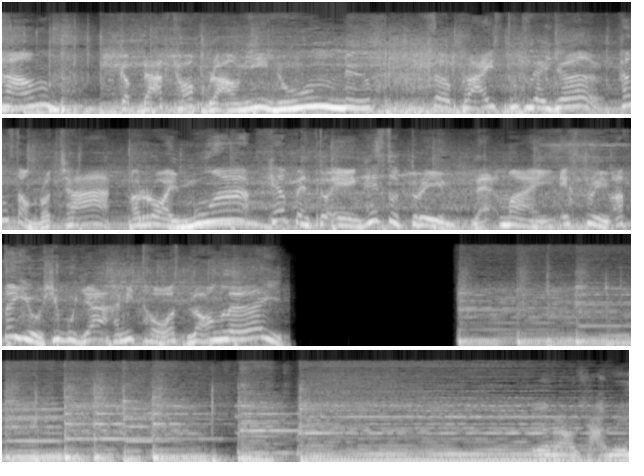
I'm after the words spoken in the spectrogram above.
คำ กับดาร์กช็อกบราวนี่นุ่มหนึบเซอร์ไพรส์ทุกเลเยอร์ ทั้งสองรสชาติ อร่อยมาก แค่เป็นตัวเองให้สุดตรีม และใหม่ Extreme After You ชิบุย่าฮันนี่โทสลองเลย เรื่องเราเช้านี้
